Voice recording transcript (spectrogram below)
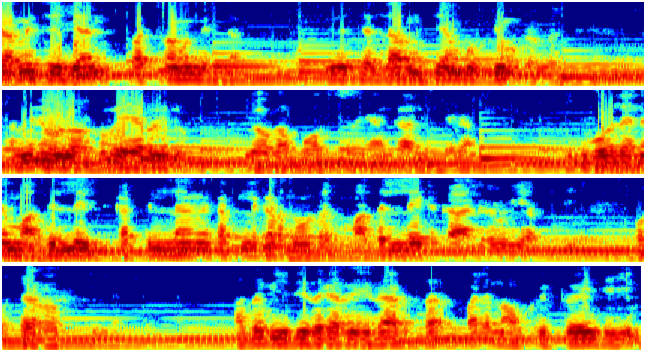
കാരണം ചെയ്യാൻ പറ്റണമെന്നില്ല. എല്ലാവരും ചെയ്യാൻ ബുദ്ധിമുട്ടുണ്ട്. അങ്ങനെയുള്ളവർക്ക് വേറൊരു യോഗ പോസ്റ്റർ ഞാൻ കാണിച്ചു തരാം. ഇതുപോലെ തന്നെ മതിലിൽ കട്ടിലാണ് കട്ടിലിൽ കിടന്നുകൊണ്ട് മതിലിലേക്ക് കാലുകൾ ഉയർത്തി കുറച്ച് റെസ്റ്റ് ചെയ്യാം. അത് വീര്യതകരണിയുടെ അടുത്ത ഫലം നമുക്ക് കിട്ടുകയും ചെയ്യും.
